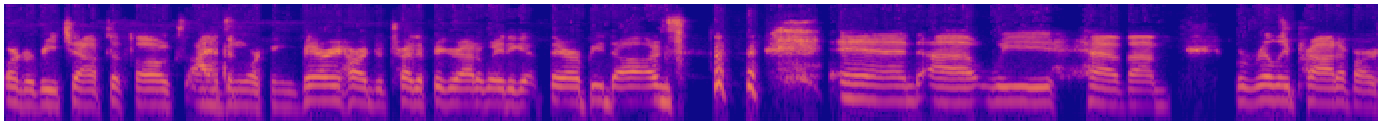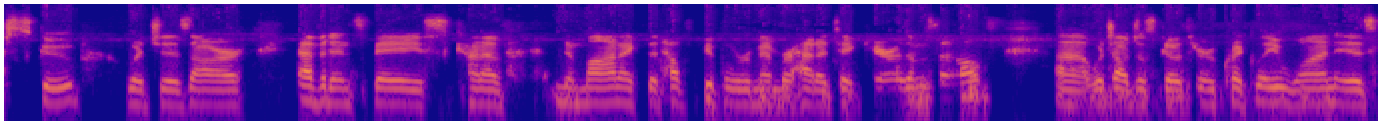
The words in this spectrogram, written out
or to reach out to folks. I have been working very hard to try to figure out a way to get therapy dogs. and uh, we have, um, we're really proud of our scoop which is our evidence based kind of mnemonic that helps people remember how to take care of themselves, uh, which I'll just go through quickly. One is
